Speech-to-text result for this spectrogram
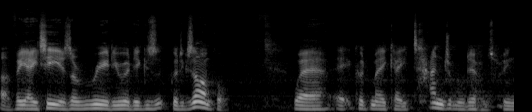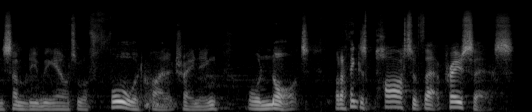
Uh, VAT is a really, really ex good example where it could make a tangible difference between somebody being able to afford pilot training or not. But I think as part of that process,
